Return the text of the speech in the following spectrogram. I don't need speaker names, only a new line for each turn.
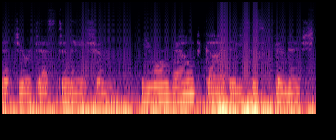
at your destination. Your route guidance is finished.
